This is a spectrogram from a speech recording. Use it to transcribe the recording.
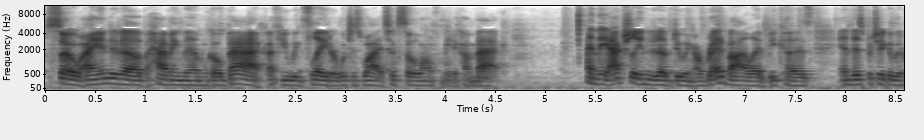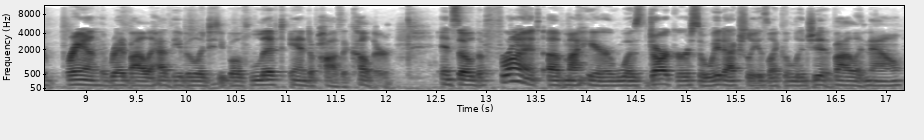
So I ended up having them go back a few weeks later, which is why it took so long for me to come back. And they actually ended up doing a red violet because in this particular brand, the red violet had the ability to both lift and deposit color. And so the front of my hair was darker, so it actually is like a legit violet now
